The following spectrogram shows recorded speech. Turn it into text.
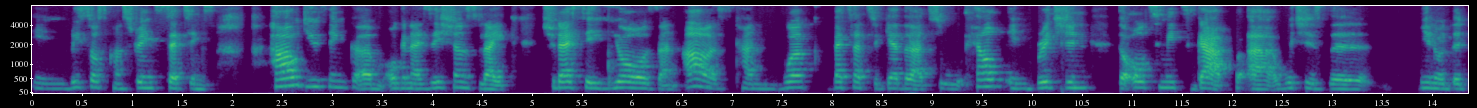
in resource constrained settings, how do you think um, organizations like, should I say, yours and ours can work better together to help in bridging the ultimate gap, uh, which is the you know the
